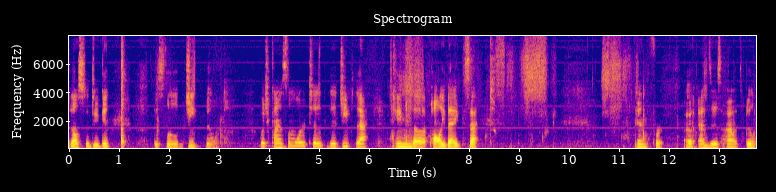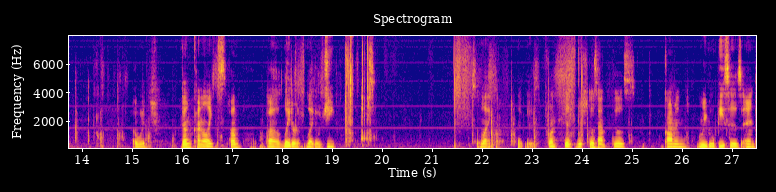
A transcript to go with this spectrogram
And also do get this little Jeep build, which kind of similar to the Jeep that came in the polybag set. And for uh, as is how it's built, uh, which done kind of like some uh, later Lego Jeeps. So like like this front bit, which does have those common greeble pieces and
